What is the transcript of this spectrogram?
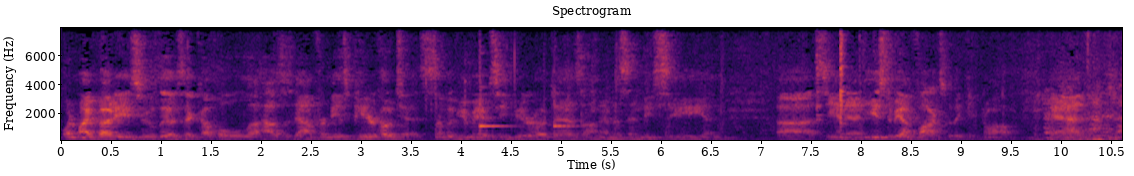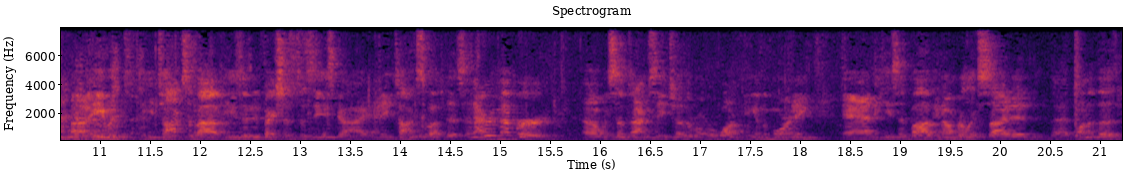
One of my buddies who lives a couple houses down from me is Peter Hotez. Some of you may have seen Peter Hotez on MSNBC and uh, CNN. He used to be on Fox, but they kicked him off. And uh, he would he talks about he's an infectious disease guy, and he talks about this. And I remember uh, we sometimes see each other when we're walking in the morning, and he said, Bob, you know, I'm really excited that one of the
